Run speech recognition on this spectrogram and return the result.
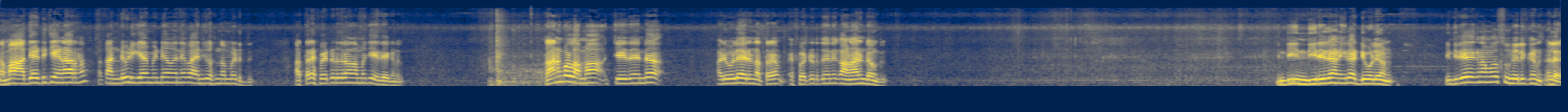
നമ്മൾ ആദ്യമായിട്ട് ചെയ്യണ കാരണം കണ്ടുപിടിക്കാൻ വേണ്ടി തന്നെ പതിനഞ്ച് ദിവസം നമ്മൾ എടുത്ത്. അത്ര എഫേർട്ട് എടുത്തിട്ടാണ് നമ്മൾ ചെയ്തേക്കണത്. സാധനം കൊള്ളാം. അമ്മ ചെയ്തതിന്റെ അടിപൊളിയായിരുന്നു അത്രയും എഫേർട്ട് എടുത്തതിന് കാണാനുണ്ട് നമുക്ക്. ഇന്ത്യ ഇന്ത്യയിലാണെങ്കിൽ അടിപൊളിയാണ്. ഇന്ത്യയിലേക്ക് നമ്മൾ സുഹേലിക്കാണ് അല്ലേ?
